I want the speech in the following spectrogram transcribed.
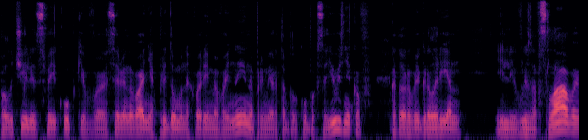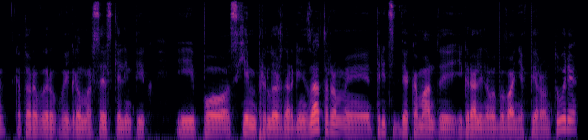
получили свои кубки в соревнованиях, придуманных во время войны. Например, это был Кубок Союзников, который выиграл Рен, или Вызов Славы, который выиграл Марсельский Олимпик. И по схеме, предложенной организатором, 32 команды играли на выбывание в первом туре,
